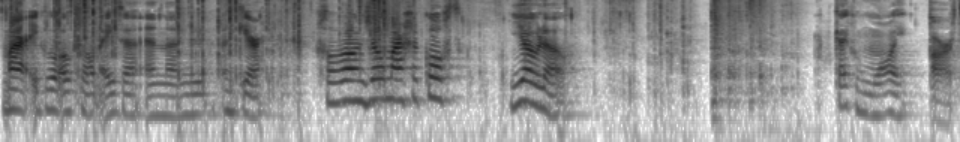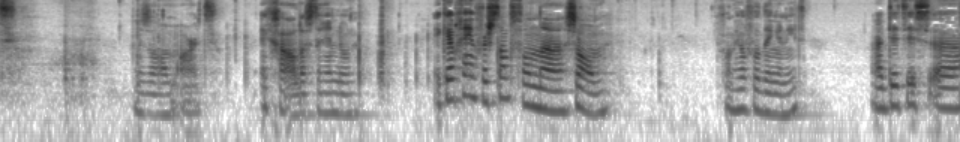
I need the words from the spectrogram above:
Maar ik wil ook zalm eten. En uh, nu een keer gewoon zomaar gekocht. YOLO. Kijk hoe mooi. Art. Zalmart. Ik ga alles erin doen. Ik heb geen verstand van uh, zalm. Van heel veel dingen niet. Maar dit is, uh,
